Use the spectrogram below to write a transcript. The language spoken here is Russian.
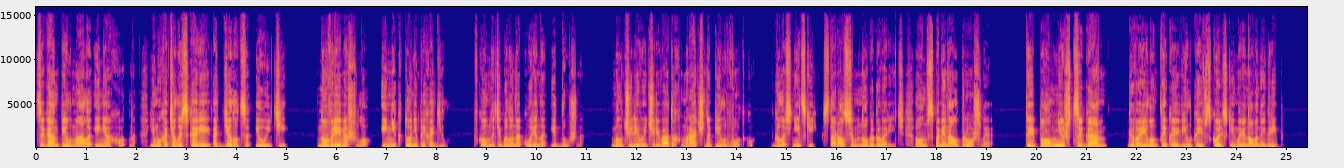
Цыган пил мало и неохотно. Ему хотелось скорее отделаться и уйти. Но время шло, и никто не приходил. В комнате было накурено и душно. Молчаливый Череватых мрачно пил водку. Голосницкий старался много говорить. Он вспоминал прошлое. «Ты помнишь, цыган?» — говорил он, тыкая вилкой в скользкий маринованный гриб.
